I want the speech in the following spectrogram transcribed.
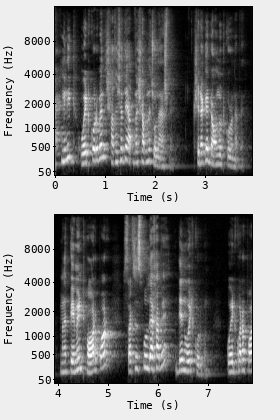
এক মিনিট ওয়েট করবেন, সাথে সাথে আপনার সামনে চলে আসবে। সেটাকে ডাউনলোড করে নেবেন। মানে পেমেন্ট হওয়ার পর সাকসেসফুল দেখাবে দেন ওয়েট করবেন। ওয়েট করার পর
